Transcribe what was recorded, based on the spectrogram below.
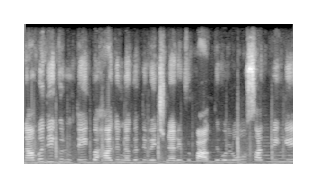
ਨਾਭਾ ਦੀ ਗੁਰੂ ਤੇਗ ਬਹਾਦਰ ਨਗਰ ਦੇ ਵਿੱਚ ਨਹਿਰੀ ਵਿਭਾਗ ਦੇ ਵੱਲੋਂ 7 ਵਿਗੇ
